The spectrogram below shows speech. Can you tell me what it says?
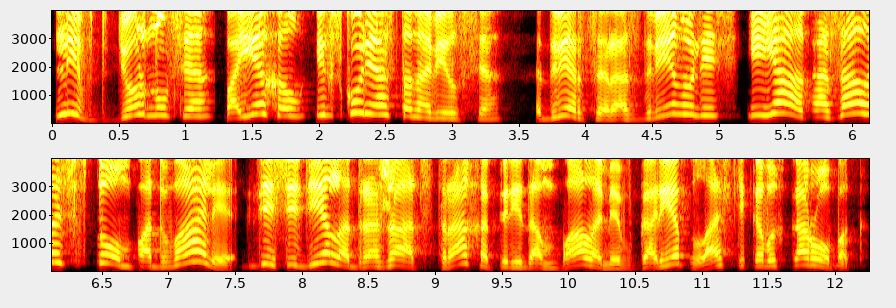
Лифт дернулся, поехал и вскоре остановился. Дверцы раздвинулись, и я оказалась в том подвале, где сидела, дрожа от страха перед амбалами в горе пластиковых коробок.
